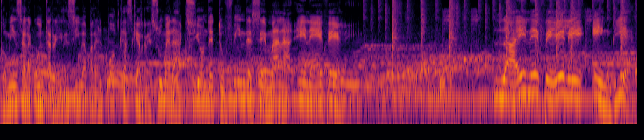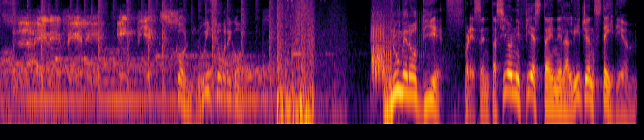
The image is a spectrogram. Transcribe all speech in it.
Comienza la cuenta regresiva para el podcast que resume la acción de tu fin de semana NFL. La NFL en 10. La NFL en 10. Con Luis Obregón. Número 10. Presentación y fiesta en el Allegiant Stadium.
